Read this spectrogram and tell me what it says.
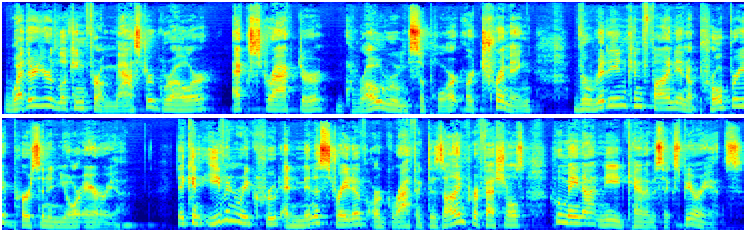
Whether you're looking for a master grower, extractor, grow room support, or trimming, Viridian can find an appropriate person in your area. They can even recruit administrative or graphic design professionals who may not need cannabis experience.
